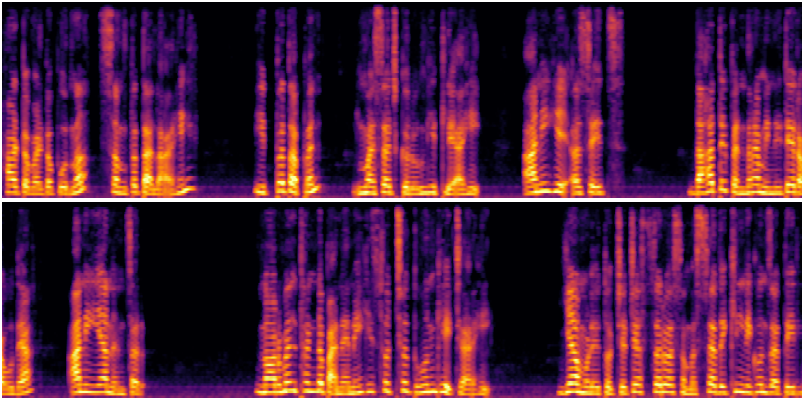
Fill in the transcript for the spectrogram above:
हा टोमॅटो पूर्ण संपत आला आहे. इतपत आपण मसाज करून घेतले आहे. आणि हे असेच दहा ते पंधरा मिनिटे राहू द्या आणि यानंतर नॉर्मल थंड पाण्याने हे स्वच्छ धुवून घ्यायचे आहे. यामुळे त्वचेच्या सर्व समस्या देखील निघून जातील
